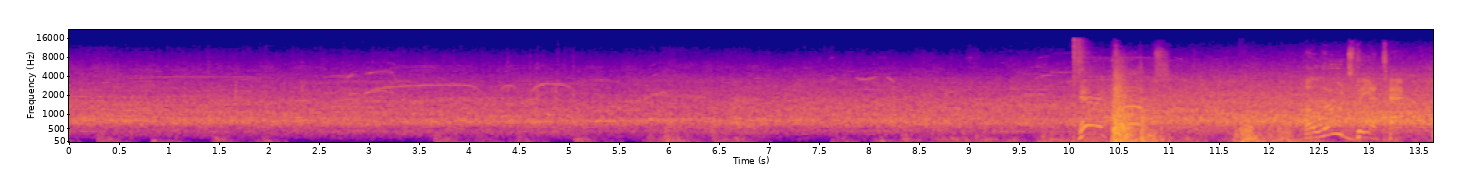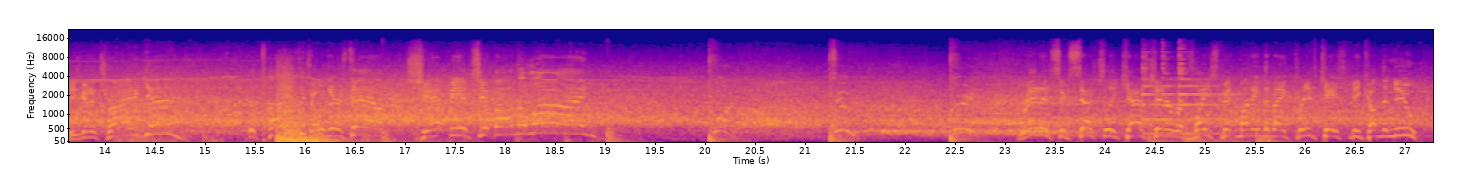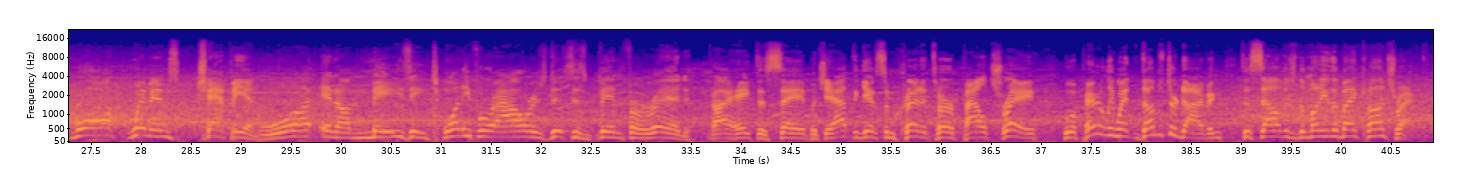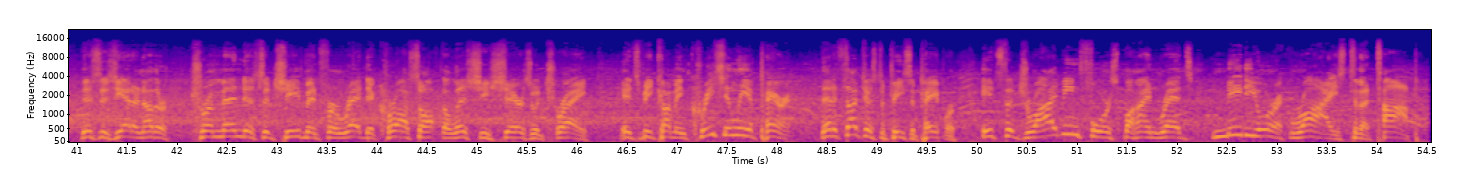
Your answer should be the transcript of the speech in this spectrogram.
He's going to try it again. The title. Shoulders down. Championship on the line. One, two, three. has successfully cashed in a replacement Money in the Bank briefcase to become the new Raw Women's Champion. What an amazing 24 hours this has been for Red. I hate to say it, but you have to give some credit to her pal Trey, who apparently went dumpster diving to salvage the Money in the Bank contract. This is yet another tremendous achievement for Red to cross off the list she shares with Trey. It's become increasingly apparent that it's not just a piece of paper. It's the driving force behind Red's meteoric rise to the top.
